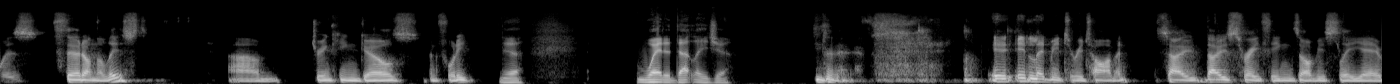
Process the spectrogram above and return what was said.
was third on the list. Um, drinking, girls, and footy. Yeah. Where did that lead you? it, it led me to retirement. So those three things, obviously, yeah,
